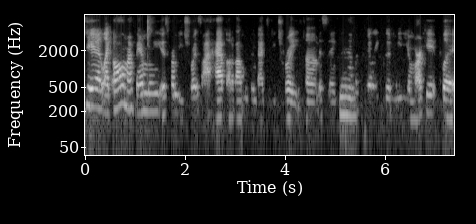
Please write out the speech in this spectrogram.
yeah, like all of my family is from Detroit, so I have thought about moving back to Detroit. Um, it's a mm. have a really good media market, but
